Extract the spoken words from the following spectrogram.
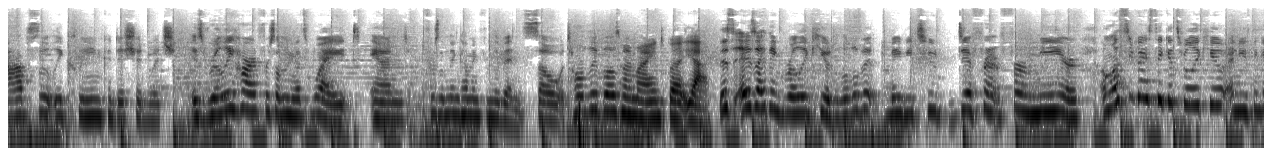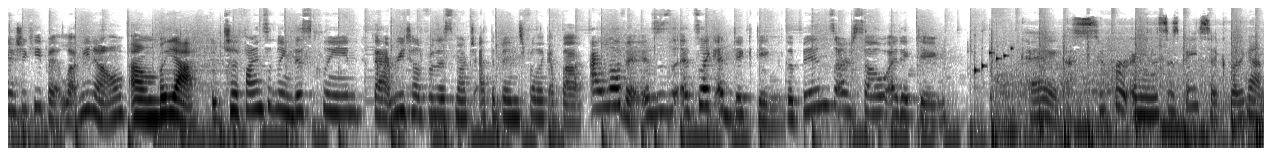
absolutely clean condition, which is really hard for something that's white and for something coming from the bins. So it totally blows my mind. But yeah, this is, I think, really cute. A little bit maybe too different for me or unless you guys think it's really cute and you think I should keep it, let me know. Um, but yeah, to find something this clean that retailed for this much at the bins for like a buck, I love it. It's, it's like addicting. The bins Pins are so addicting. Okay, a super, I mean, this is basic, but again,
